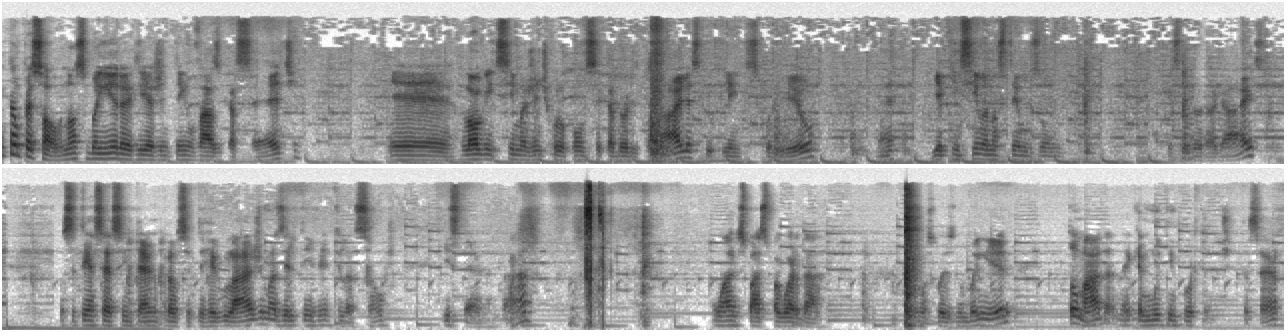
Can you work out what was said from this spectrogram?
Então, pessoal, o nosso banheiro aqui a gente tem um vaso cassete. É, logo em cima a gente colocou um secador de toalhas que o cliente escolheu. Né? E aqui em cima nós temos um aquecedor a gás. Você tem acesso interno para você ter regulagem, mas ele tem ventilação externa, tá? Um espaço para guardar algumas coisas no banheiro. Tomada, né, que é muito importante, tá certo?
